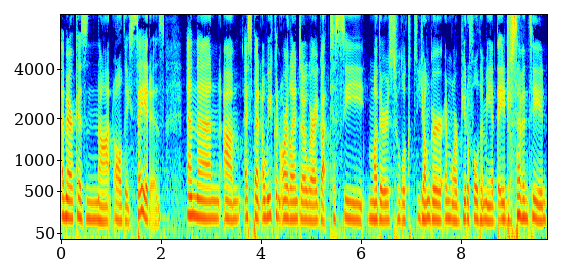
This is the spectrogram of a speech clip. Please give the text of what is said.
America is not all they say it is. And then um, I spent a week in Orlando where I got to see mothers who looked younger and more beautiful than me at the age of 17.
